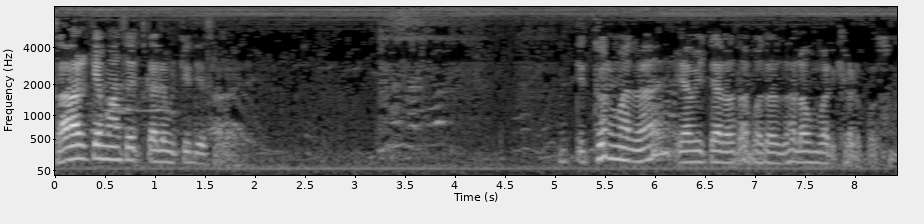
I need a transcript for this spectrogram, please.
सारखे माणसं इतक्याला उची दिसायला तिथून माझा या विचाराचा बदल झाला उंबरखेडपासून.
